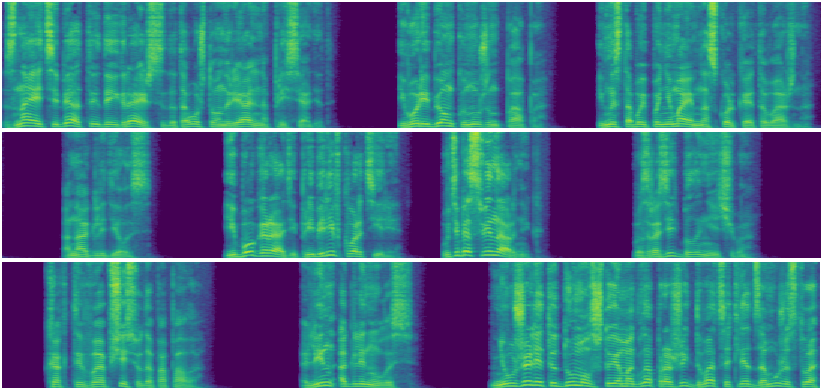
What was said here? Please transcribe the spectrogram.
Зная тебя, ты доиграешься до того, что он реально присядет. Его ребенку нужен папа. И мы с тобой понимаем, насколько это важно». Она огляделась. «И бога ради, прибери в квартире. У тебя свинарник». Возразить было нечего. «Как ты вообще сюда попала?» Лин оглянулась. Неужели ты думал, что я могла прожить 20 лет замужества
